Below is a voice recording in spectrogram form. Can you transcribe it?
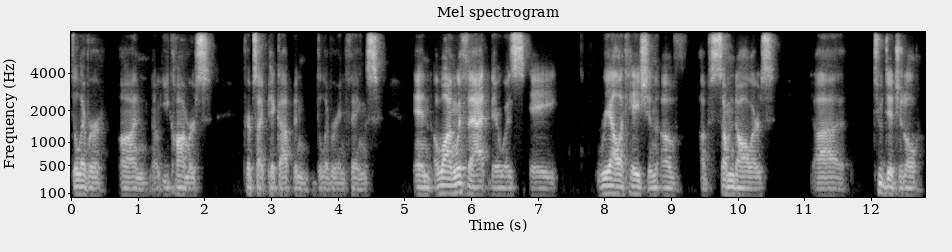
deliver on you know, e-commerce, curbside pickup and delivering things. And along with that, there was a reallocation of, of some dollars uh, to digital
